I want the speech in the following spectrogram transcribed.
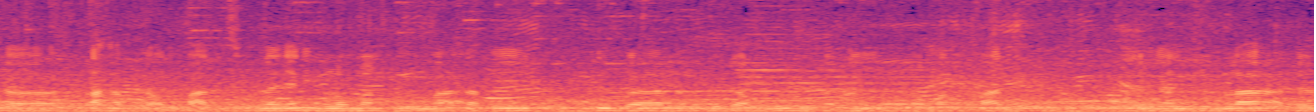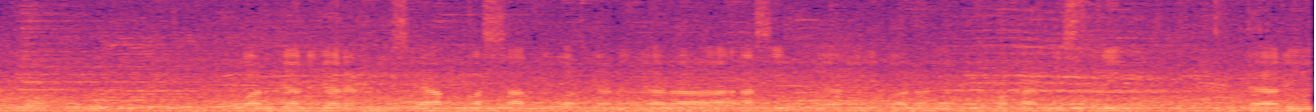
ke tahap keempat. Sebenarnya ini gelombang kelima, tapi tiba terlebih dahulu di gelombang keempat dengan jumlah ada 20 warga negara Indonesia plus satu warga negara asing dari Lebanon yang merupakan istri dari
